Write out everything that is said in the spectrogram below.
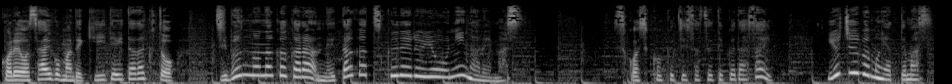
これを最後まで聞いていただくと自分の中からネタが作れるようになれます。少し告知させてください。YouTube もやってます。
